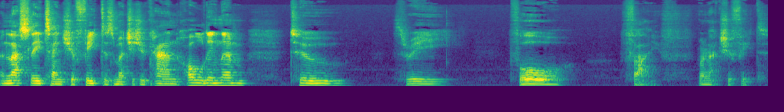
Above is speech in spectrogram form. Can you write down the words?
And lastly, tense your feet as much as you can, holding them. Two, three, four, five. Relax your feet.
